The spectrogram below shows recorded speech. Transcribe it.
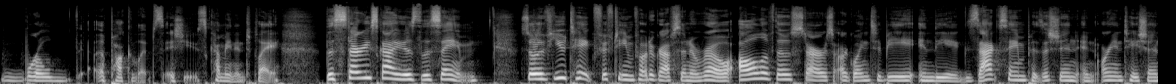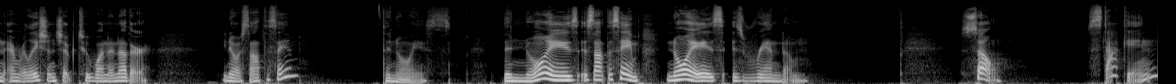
world apocalypse issues coming into play. The starry sky is the same. So if you take 15 photographs in a row, all of those stars are going to be in the exact same position and orientation and relationship to one another. You know, it's not the same? The noise. The noise is not the same. Noise is random. So, Stacking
